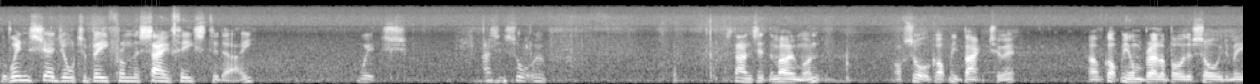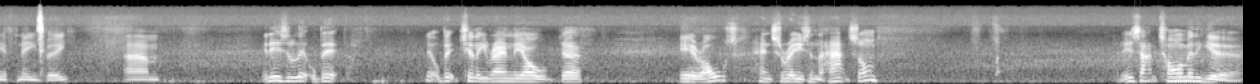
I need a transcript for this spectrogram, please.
The wind's scheduled to be from the southeast today, which, as it sort of stands at the moment, I've sort of got me back to it. I've got my umbrella by the side of me if need be. Um, it is a little bit, little bit chilly around the old uh, ear holes, hence the reason the hat's on. It is that time of the year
